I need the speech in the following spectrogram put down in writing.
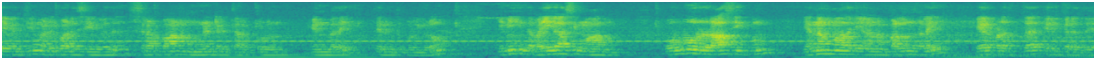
தெய்வத்தையும் வழிபாடு செய்வது சிறப்பான முன்னேற்றம் தரக்கூடும் என்பதை தெரிந்து கொள்கிறோம். இனி இந்த வைகாசி மாதம் ஒவ்வொரு ராசிக்கும் என்ன மாதிரியான பலன்களை ஏற்படுத்த இருக்கிறது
